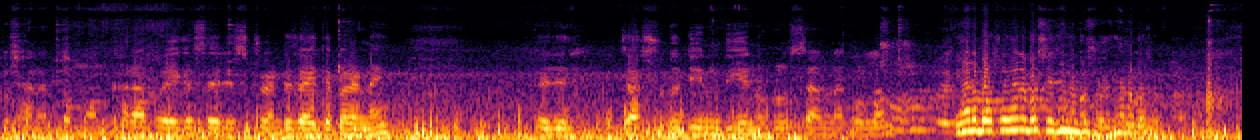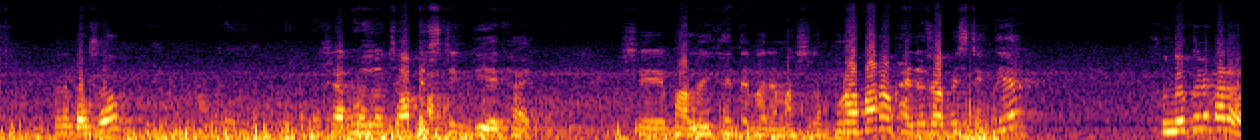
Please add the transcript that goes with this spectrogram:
তুষানের তো মন খারাপ হয়ে গেছে রেস্টুরেন্টে যাইতে পারে নাই। এই যে যা শুধু ডিম দিয়ে নুডলস রান্না করলাম। এখানে বসো এখানে বসো এখানে বসো এখানে বসো। এখানে বসো। তুষান হলো চপ স্টিক দিয়ে খায়। সে ভালোই খাইতে পারে মশলা পুরো পারো খাইতে চপ স্টিক দিয়ে? সুন্দর করে পারো?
